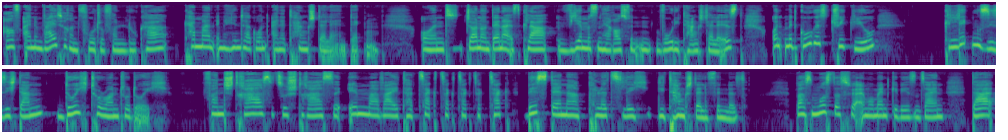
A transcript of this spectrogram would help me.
Auf einem weiteren Foto von Luca kann man im Hintergrund eine Tankstelle entdecken. Und John und Dana ist klar, wir müssen herausfinden, wo die Tankstelle ist. Und mit Google Street View klicken sie sich dann durch Toronto durch. Von Straße zu Straße immer weiter, zack, zack, zack, zack, zack, bis Denner plötzlich die Tankstelle findet. Was muss das für ein Moment gewesen sein, da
